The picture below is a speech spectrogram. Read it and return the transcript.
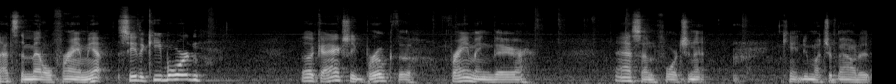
that's the metal frame. Yep, see the keyboard? Look, I actually broke the framing there. That's unfortunate. Can't do much about it.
